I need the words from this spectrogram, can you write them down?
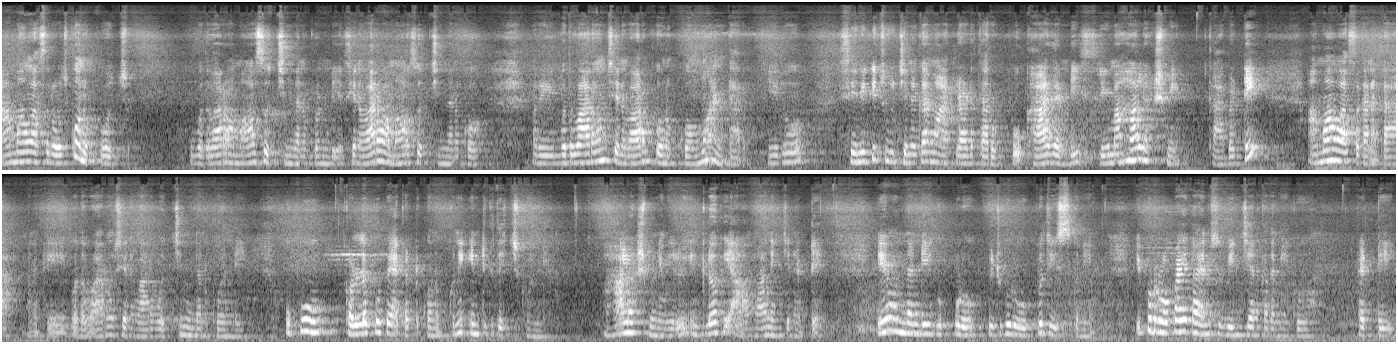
అమావాస రోజు కొనుక్కోవచ్చు. బుధవారం అమావాస వచ్చిందనుకోండి శనివారం అమావాస వచ్చిందనుకో మరి బుధవారం శనివారం కొనుక్కోము అంటారు. ఏదో శనికి సూచనగా మాట్లాడతారు. ఉప్పు కాదండి శ్రీ మహాలక్ష్మి. కాబట్టి అమావాస కనుక మనకి బుధవారం శనివారం వచ్చిందనుకోండి ఉప్పు కళ్ళపు ప్యాకెట్ కొనుక్కుని ఇంటికి తెచ్చుకోండి. మహాలక్ష్మిని మీరు ఇంట్లోకి ఆహ్వానించినట్టే. ఏముందండి? ఇప్పుడు పిటుకుడు ఉప్పు తీసుకుని ఇప్పుడు రూపాయి కాయను చూపించాను కదా మీకు కట్టి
